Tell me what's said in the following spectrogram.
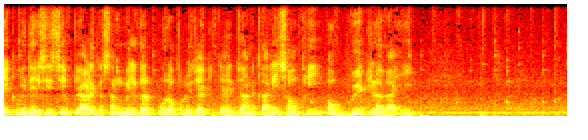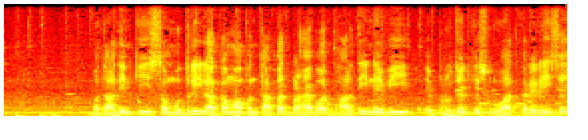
एक विदेशी शिपयार्ड के संग मिलकर पूरा प्रोजेक्ट के जानकारी सौंपी और बीट लगाई। बता दें कि समुद्री इलाका में अपन ताकत बढ़ाए और भारतीय नेवी प्रोजेक्ट की शुरुआत करे रही से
